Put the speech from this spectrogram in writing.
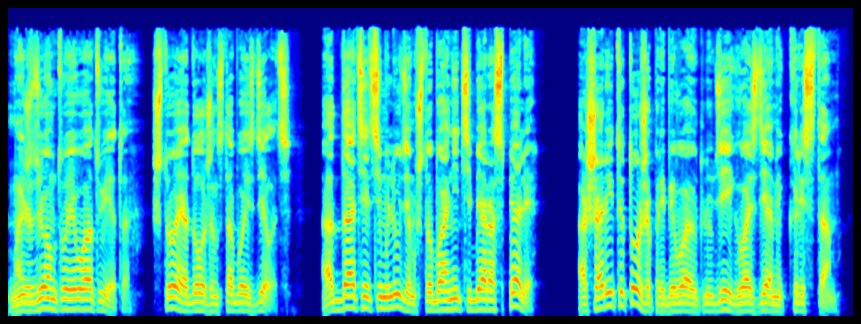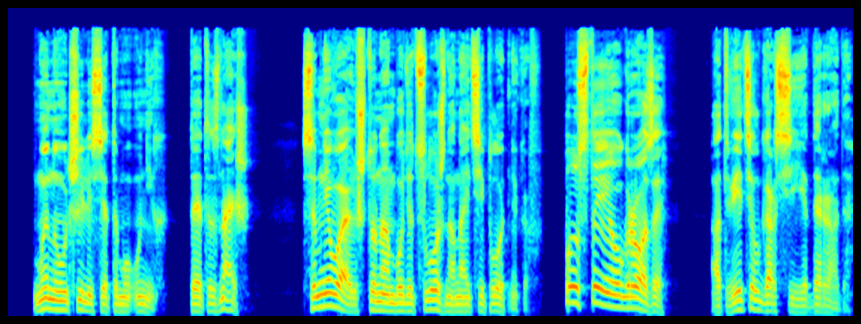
Мы ждем твоего ответа. Что я должен с тобой сделать? Отдать этим людям, чтобы они тебя распяли? А шариты тоже прибивают людей гвоздями к крестам. Мы научились этому у них. Ты это знаешь? Сомневаюсь, что нам будет сложно найти плотников. Пустые угрозы, ответил Гарсия де Рада.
